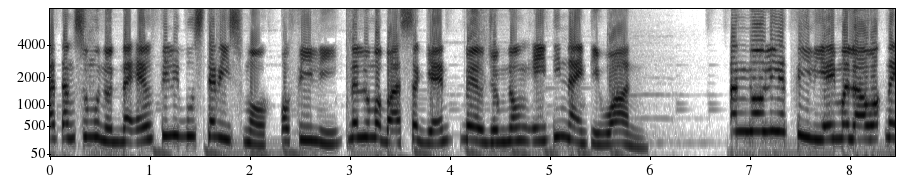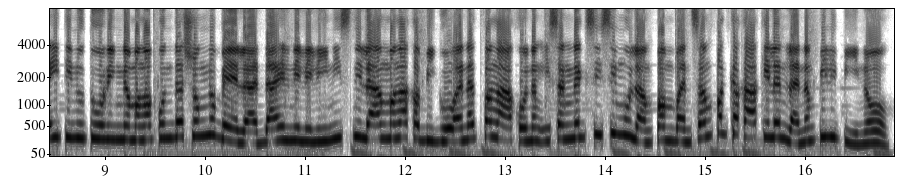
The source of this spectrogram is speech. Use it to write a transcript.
at ang sumunod na El Filibusterismo, o Fili, na lumabas sa Ghent, Belgium noong 1891. Ang Noli at Fili ay malawak na itinuturing na mga pundasyong nobela dahil nililinis nila ang mga kabiguan at pangako ng isang nagsisimulang pambansang pagkakakilanlan ng Pilipino.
